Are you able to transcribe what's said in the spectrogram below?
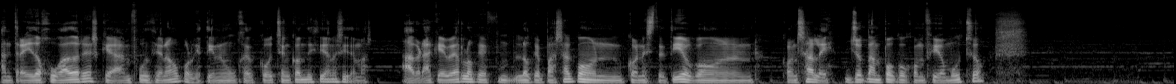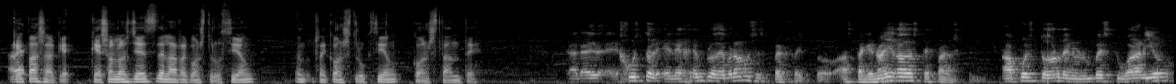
han traído jugadores que han funcionado porque tienen un head coach en condiciones y demás. Habrá que ver lo que, lo que pasa con, con este tío, con, con Sale. Yo tampoco confío mucho. ¿Qué pasa? Que, que son los Jets de la reconstrucción reconstrucción constante. Eh, justo el ejemplo de Browns es perfecto. Hasta que no ha llegado Stefanski, ha puesto orden en un vestuario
